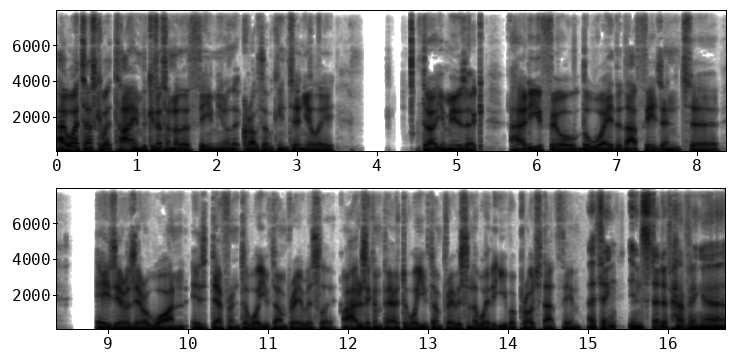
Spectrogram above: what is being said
I want to ask about time because that's another theme, you know, that crops up continually throughout your music. How do you feel the way that that feeds into A001 is different to what you've done previously? Or how does it compare to what you've done previously in the way that you've approached that theme? I think instead of having a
